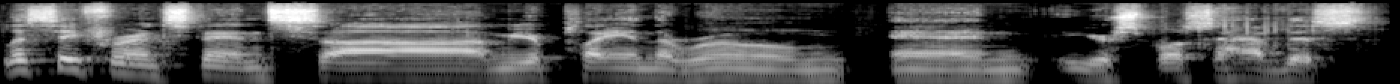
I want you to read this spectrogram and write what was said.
let's say, for instance, um, you're playing the room and you're supposed to have this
